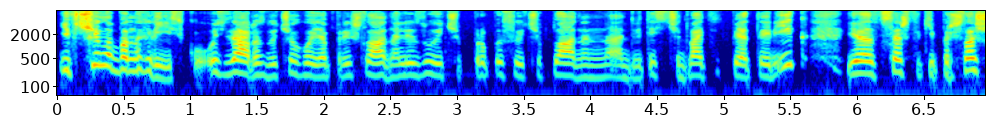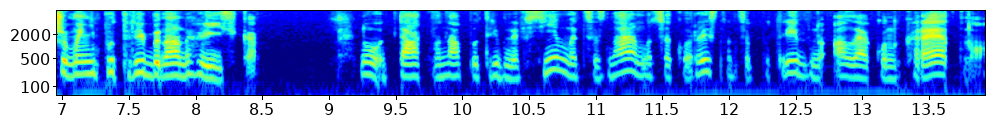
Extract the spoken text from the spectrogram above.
і вчила б англійську. Ось зараз до чого я прийшла, аналізуючи, прописуючи плани на 2025 рік, я все ж таки прийшла, що мені потрібна англійська. Ну так, вона потрібна всім, ми це знаємо, це корисно, це потрібно, але конкретно,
